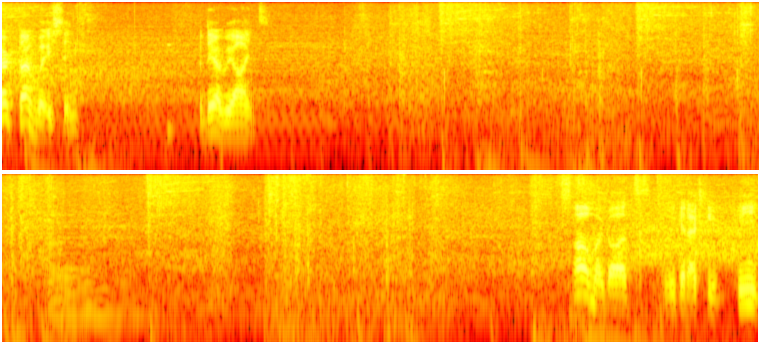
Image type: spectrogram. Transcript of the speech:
Doing? They are time wasting. But they are behind. Oh my god, we could actually beat.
